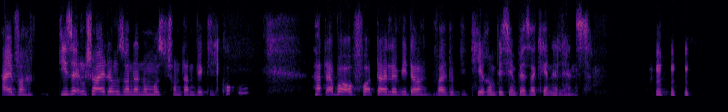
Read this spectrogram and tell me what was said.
einfach diese Entscheidung, sondern du musst schon dann wirklich gucken. Hat aber auch Vorteile wieder, weil du die Tiere ein bisschen besser kennenlernst.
